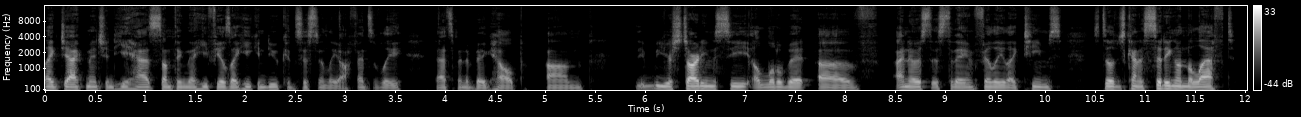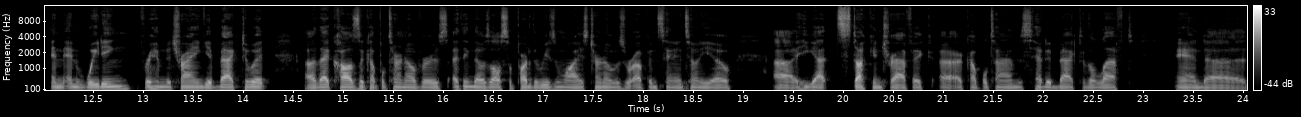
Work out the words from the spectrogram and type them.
like Jack mentioned, he has something that he feels like he can do consistently offensively. That's been a big help. Um, you're starting to see a little bit of. I noticed this today in Philly, like teams still just kind of sitting on the left and, and waiting for him to try and get back to it. Uh, that caused a couple turnovers. I think that was also part of the reason why his turnovers were up in San Antonio. Uh, he got stuck in traffic a couple times, headed back to the left, and uh,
